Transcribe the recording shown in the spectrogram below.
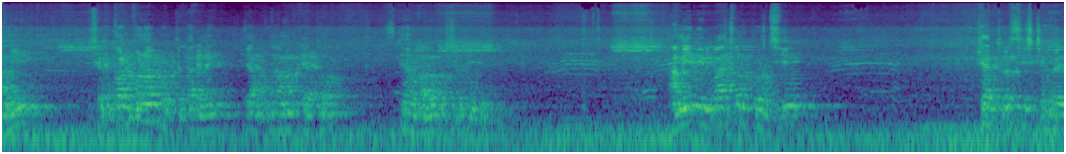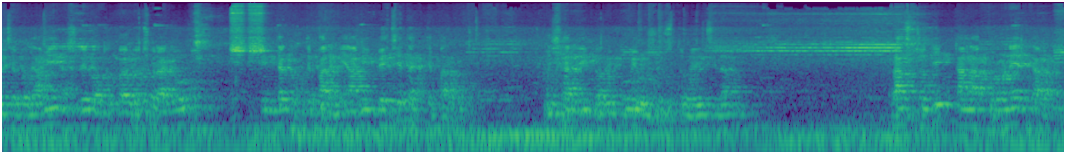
আমি সেটা কল্পনাও করতে পারিনি যে আপনারা আমাকে এত স্নেহ, ভালোবাসা দিবেন। আমি নির্বাচন করছি, ক্ষেত্র সৃষ্টি হয়েছে বলে। আমি আসলে গত কয়েক বছর আগেও চিন্তা করতে পারিনি, আমি বেঁচে থাকতে পারব। শারীরিকভাবে খুবই অসুস্থ হয়েছিলাম। রাজনৈতিক টানাপোড়নের কারণে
